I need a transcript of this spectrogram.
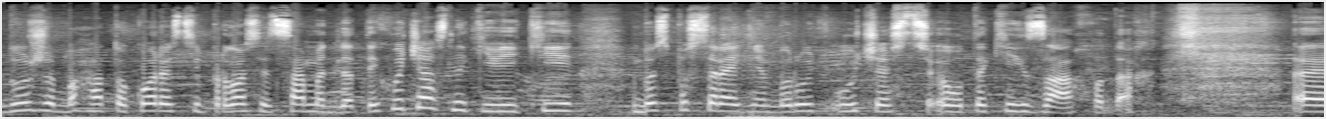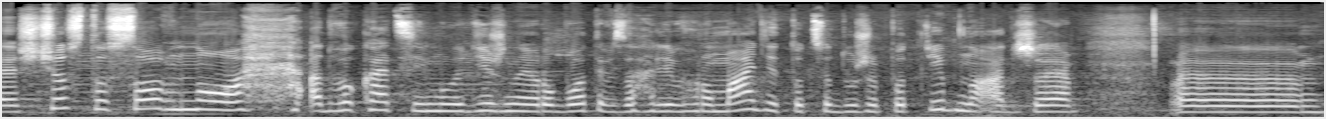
дуже багато користі приносять саме для тих учасників, які безпосередньо беруть участь у таких заходах. Е, Що стосовно адвокації молодіжної роботи взагалі в громаді, то це дуже потрібно, адже е,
